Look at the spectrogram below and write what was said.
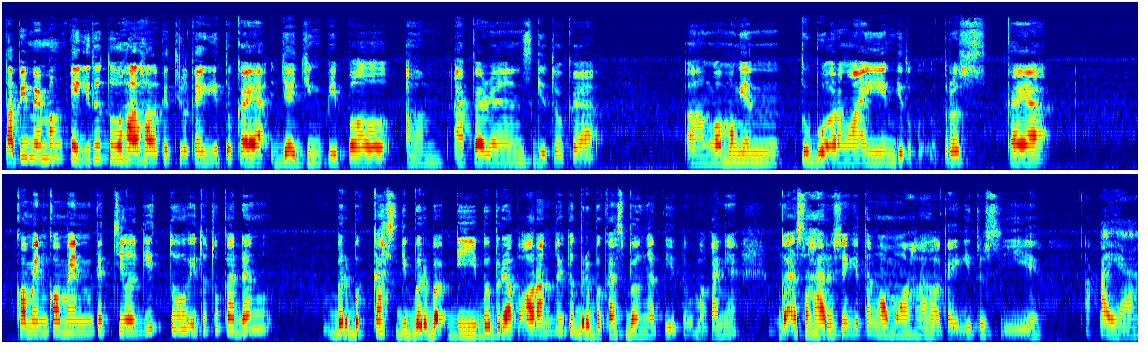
tapi memang kayak gitu tuh hal-hal kecil kayak gitu kayak judging people um, appearance gitu kayak uh, ngomongin tubuh orang lain gitu. Terus kayak komen-komen kecil gitu itu tuh kadang berbekas di berba di beberapa orang tuh itu berbekas banget gitu. Makanya nggak seharusnya kita ngomong hal-hal kayak gitu sih. Apa ya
